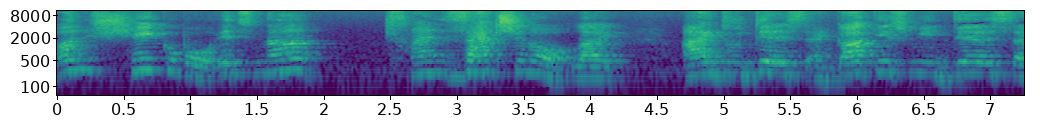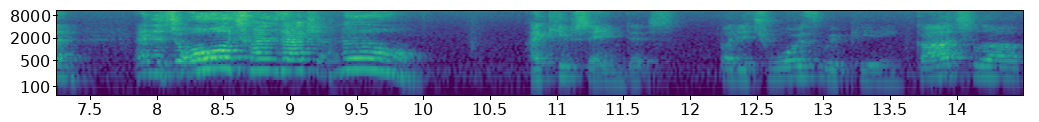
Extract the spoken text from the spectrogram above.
unshakable. It's not transactional like I do this and God gives me this and and it's all transaction. No. I keep saying this, but it's worth repeating. God's love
